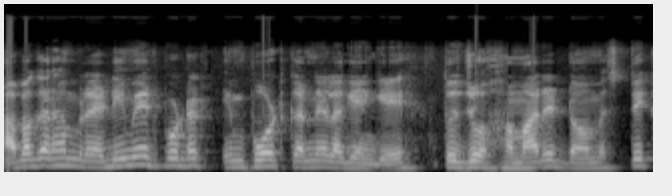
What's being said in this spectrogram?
अब अगर हम रेडीमेड प्रोडक्ट इंपोर्ट करने लगेंगे तो जो हमारे डोमेस्टिक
